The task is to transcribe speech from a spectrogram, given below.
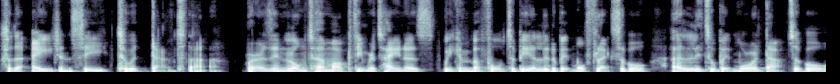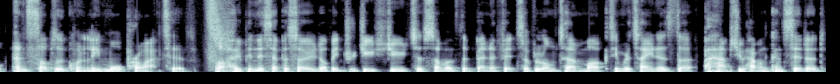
for the agency to adapt that. Whereas in long term marketing retainers, we can afford to be a little bit more flexible, a little bit more adaptable, and subsequently more proactive. I hope in this episode I've introduced you to some of the benefits of long term marketing retainers that perhaps you haven't considered,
